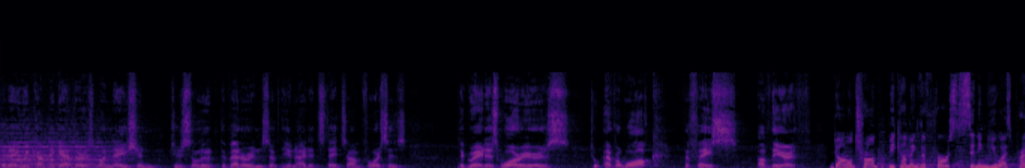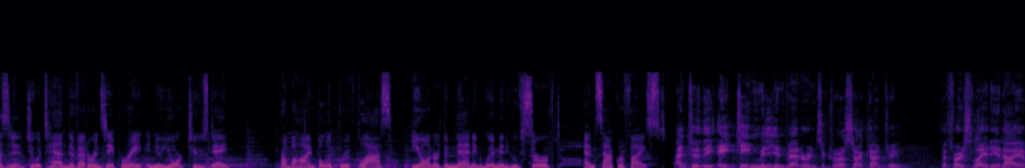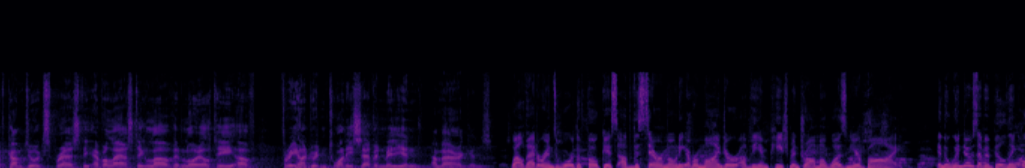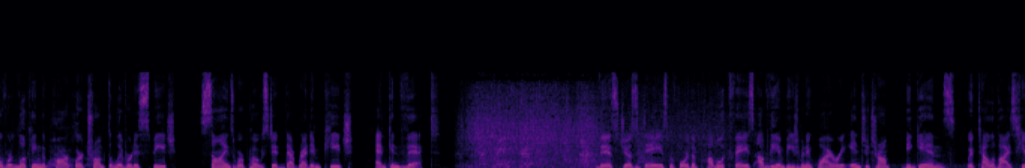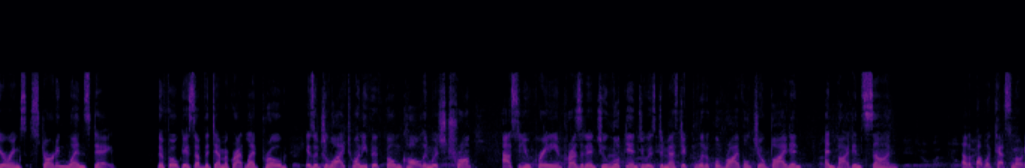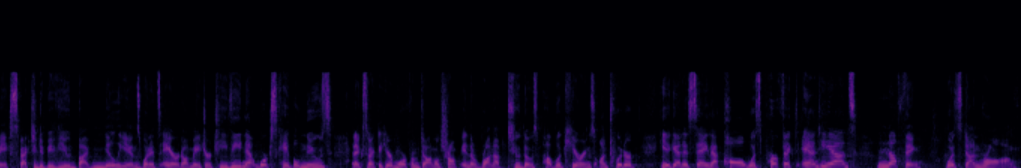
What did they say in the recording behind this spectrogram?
Today we come together as one nation to salute the veterans of the United States Armed Forces, the greatest warriors to ever walk the face of the earth. Donald Trump becoming the first sitting U.S. president to attend the Veterans Day parade in New York Tuesday. From behind bulletproof glass, he honored the men and women who've served and sacrificed. And to the 18 million veterans across our country, the First Lady and I have come to express the everlasting love and loyalty of 327 million Americans. While veterans were the focus of the ceremony, a reminder of the impeachment drama was nearby. In the windows of a building overlooking the park where Trump delivered his speech, signs were posted that read impeach and convict. This just days before the public phase of the impeachment inquiry into Trump begins, with televised hearings starting Wednesday. The focus of the Democrat led probe is a July 25th phone call in which Trump asked the Ukrainian president to look into his domestic political rival, Joe Biden, and Biden's son. Now, the public testimony expected to be viewed by millions when it's aired on major TV networks, cable news, and expect to hear more from Donald Trump in the run up to those public hearings on Twitter. He again is saying that call was perfect, and he adds, nothing was done wrong.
